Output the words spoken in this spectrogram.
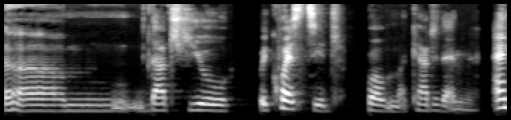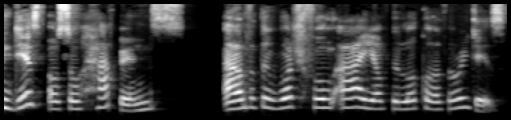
um, that you requested from a candidate. Yeah. And this also happens under the watchful eye of the local authorities,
